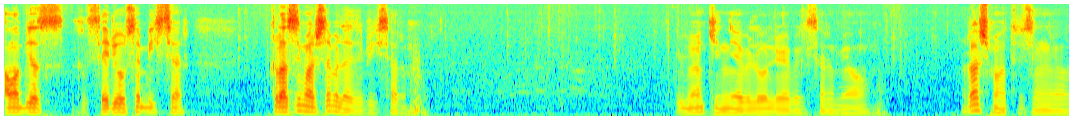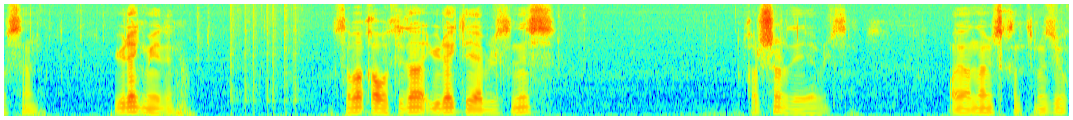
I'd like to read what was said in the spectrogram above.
Ama biraz seri olsa bilgisayar. Klasik maçta böyle bilgisayarım. Bilmiyorum ki niye böyle oluyor bilgisayarım ya. Rush mı atıyorsun ya sen? Yürek mi yedin? Sabah kahvaltıda yürek de yiyebilirsiniz. Kaşar da yiyebilirsiniz. O yandan bir sıkıntımız yok.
